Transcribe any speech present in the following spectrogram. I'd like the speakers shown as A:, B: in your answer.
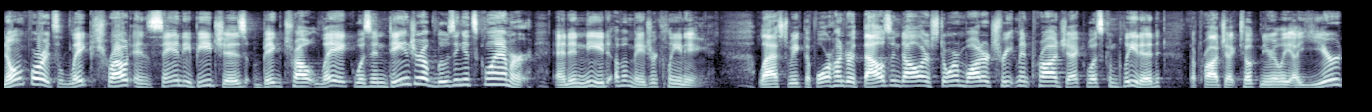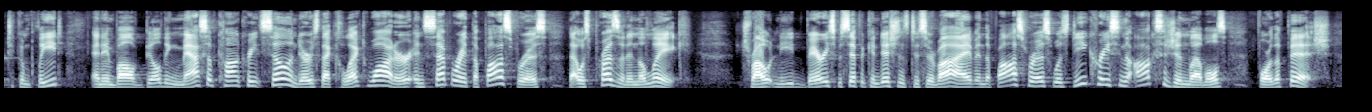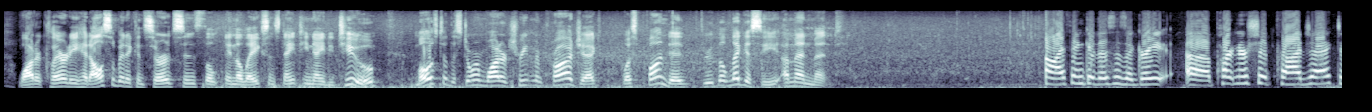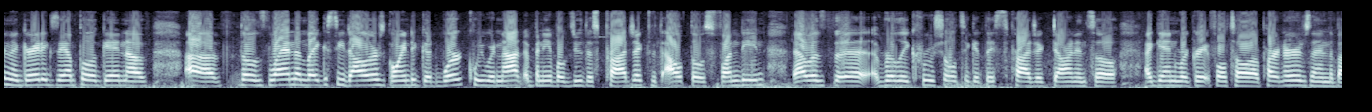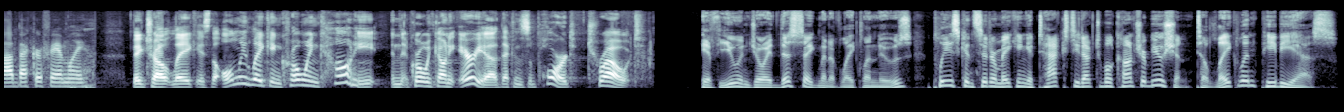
A: Known for its lake trout and sandy beaches, Big Trout Lake was in danger of losing its glamour and in need of a major cleaning. Last week, the $400,000 stormwater treatment project was completed. The project took nearly a year to complete and involved building massive concrete cylinders that collect water and separate the phosphorus that was present in the lake. Trout need very specific conditions to survive, and the phosphorus was decreasing the oxygen levels for the fish. Water clarity had also been a concern since the, in the lake since 1992. Most of the stormwater treatment project was funded through the Legacy Amendment.
B: I think this is a great uh, partnership project and a great example again of, of those land and legacy dollars going to good work. We would not have been able to do this project without those funding. That was the, really crucial to get this project done and so again we're grateful to all our partners and the Bob Becker family.
A: Big Trout Lake is the only lake in Crow Wing County, in the Crow Wing County area that can support trout.
C: If you enjoyed this segment of Lakeland News, please consider making a tax-deductible contribution to Lakeland PBS.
